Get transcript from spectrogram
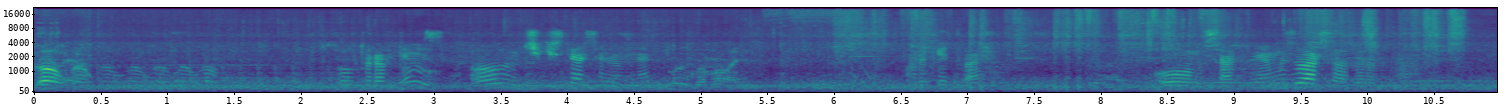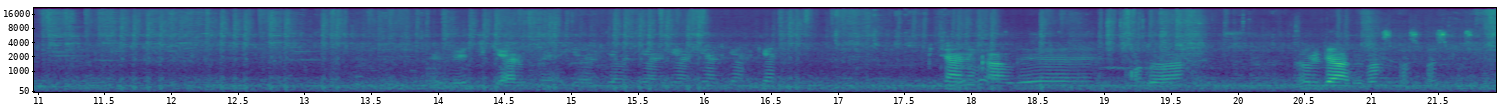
Go go go go go go go. Sol taraf temiz. Oğlum çık istersen önden. Hareket var. Oo misafirlerimiz var sağ tarafta. Evet gel buraya gel gel gel gel gel gel gel. Bir tane kaldı. O da öldü abi. Bas bas bas bas bas.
